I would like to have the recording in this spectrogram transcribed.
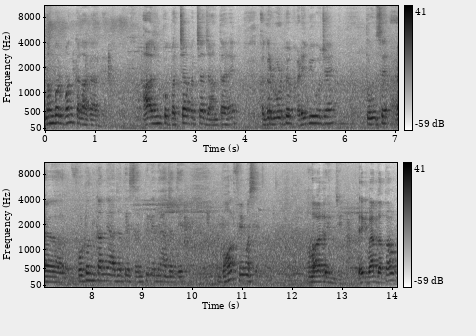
नंबर वन कलाकार है। आज उनको बच्चा बच्चा जानता है अगर रोड पे खड़े भी हो जाए तो उनसे फ़ोटो निकालने आ जाते हैं सेल्फी लेने आ जाते। बहुत फ़ेमस है। और एक बात बताओ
